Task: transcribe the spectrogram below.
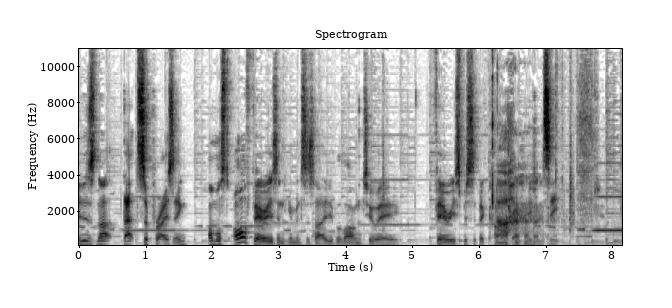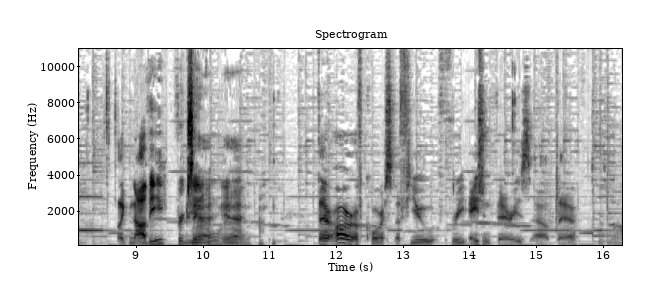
It is not that surprising. Almost all fairies in human society belong to a fairy-specific contract agency. Like Navi, for example. yeah. and There are, of course, a few free agent fairies out there. as well.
